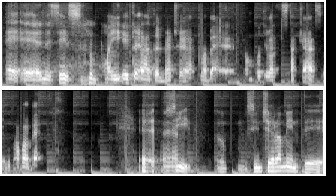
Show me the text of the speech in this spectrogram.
Eh, eh, nel senso, non puoi. E tra l'altro il braccio era, vabbè, non poteva staccarsi, ma vabbè. Eh, eh. Sì, sinceramente,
